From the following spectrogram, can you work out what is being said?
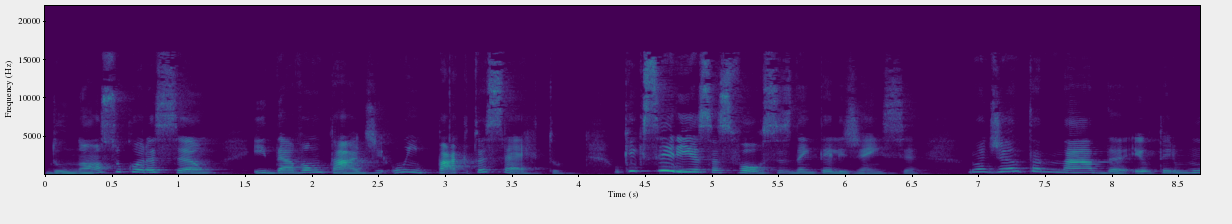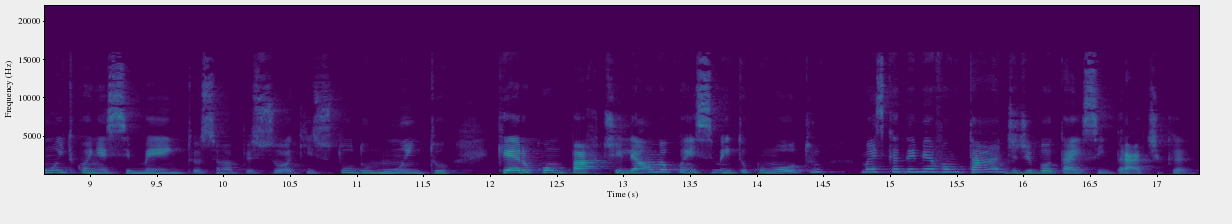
do nosso coração e da vontade, o impacto é certo. O que, que seriam essas forças da inteligência? Não adianta nada eu ter muito conhecimento, eu ser uma pessoa que estudo muito, quero compartilhar o meu conhecimento com outro, mas cadê minha vontade de botar isso em prática?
